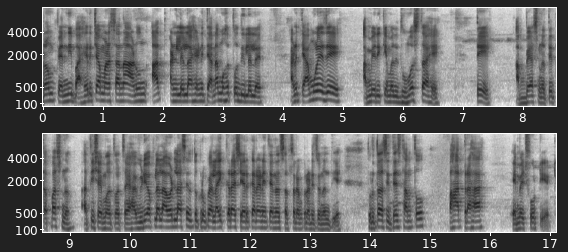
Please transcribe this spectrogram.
ट्रम्प यांनी बाहेरच्या माणसांना आणून आत आणलेलं आहे आणि त्यांना महत्त्व दिलेलं आहे. आणि त्यामुळे जे अमेरिकेमध्ये धुमस्त आहे ते अभ्यासणं ते तपासणं अतिशय महत्त्वाचं आहे. हा व्हिडिओ आपल्याला आवडला असेल तर कृपया लाईक करा शेअर करा आणि चॅनल सबस्क्राईब करण्याची विनंती आहे. तुर्तास इथेच थांबतो. पाहत रहा एम एच फोर्टी एट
